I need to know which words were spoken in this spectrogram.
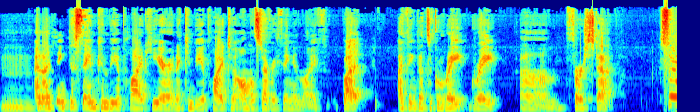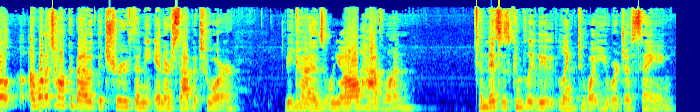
Mm. And I think the same can be applied here, and it can be applied to almost everything in life. But I think that's a great, great um, first step. So I want to talk about the truth and the inner saboteur because we all have one. And this is completely linked to what you were just saying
